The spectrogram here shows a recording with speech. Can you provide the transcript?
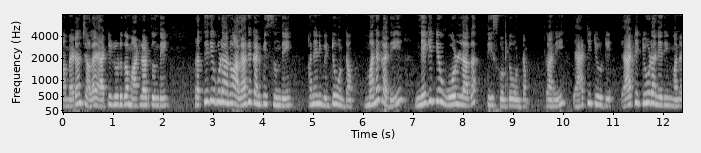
ఆ మేడం చాలా యాటిట్యూడ్గా మాట్లాడుతుంది ప్రతిదీ కూడాను అలాగే కనిపిస్తుంది అని వింటూ ఉంటాం. మనకది నెగిటివ్ ఓల్డ్ లాగా తీసుకుంటూ ఉంటాం. కానీ యాటిట్యూడ్ యాటిట్యూడ్ అనేది మన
